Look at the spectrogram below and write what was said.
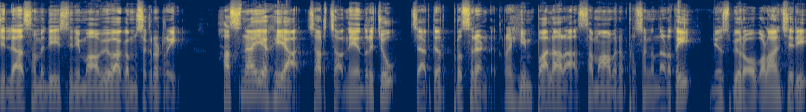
ജില്ലാ സമിതി സിനിമാ വിഭാഗം സെക്രട്ടറി ഹസ്ന യഹ്യ ചർച്ച നിയന്ത്രിച്ചു. ചാപ്റ്റർ പ്രസിഡന്റ് റഹീം പാലാറ സമാപന പ്രസംഗം നടത്തി. News bureau Valanchery.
